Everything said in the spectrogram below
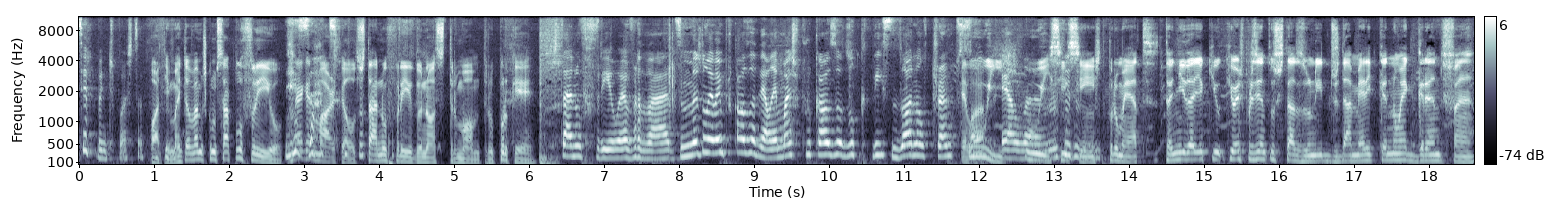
Sempre bem disposta. Ótimo, então vamos começar pelo frio. Meghan Markle está no frio do nosso termómetro. Porquê? Está no frio, é verdade, mas não é bem por causa dela, é mais por causa do que disse Donald Trump É sobre Ui, ela. ui, sim, sim, isto promete. Tenho ideia que, o- que o ex-presidente dos Estados Unidos da América não é grande fã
